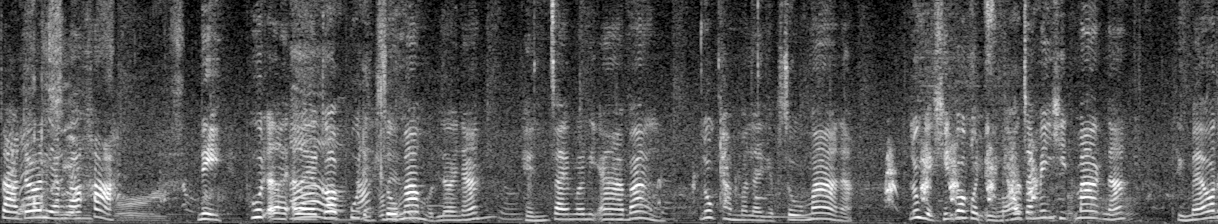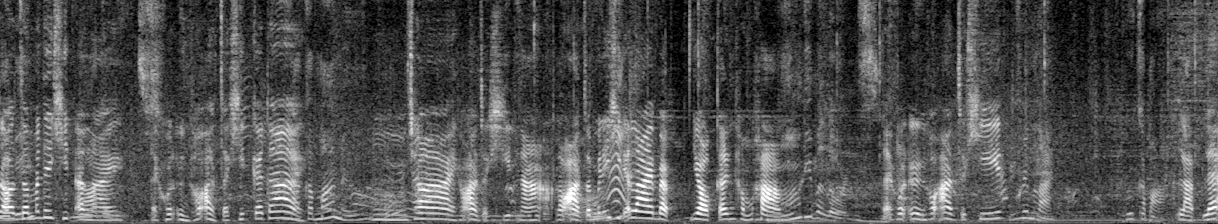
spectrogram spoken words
ฟาเดอร์เลี้ยงแล้วค่ะ นี่พูดอะไรอะไรก็พูดถึงซูมาหมดเลยนะ เห็นใจมาริอาบ้าง ลูกทำอะไรกับซูมาน่ะ ลูกอย่าคิดว่าคนอื่นเขาจะไม่คิดมากนะ ถึงแม้ว่าเราจะไม่ได้คิดอะไร แต่คนอื่นเขาอาจจะคิดก็ได้อืมใช่เขาอาจจะคิดนะ เราอาจจะไม่ได้คิดอะไรแบบหยอกกันขำๆแต่คนอื่นเขาอาจจะคิดหลับและ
